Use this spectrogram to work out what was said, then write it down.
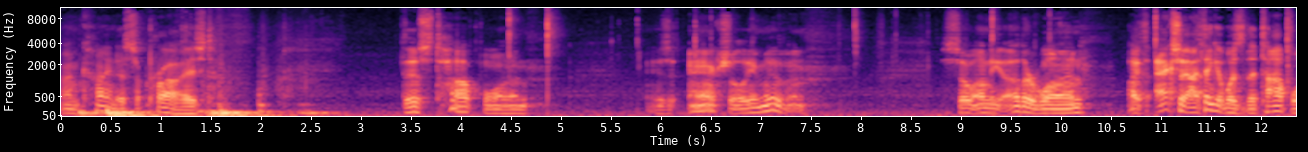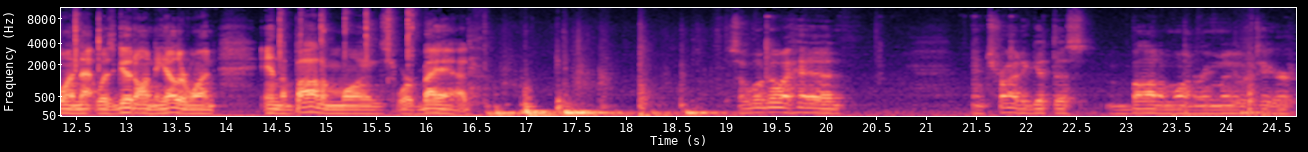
I'm kind of surprised. This top one is actually moving. So on the other one, I actually I think it was the top one that was good on the other one and the bottom ones were bad. So we'll go ahead and try to get this bottom one removed here.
